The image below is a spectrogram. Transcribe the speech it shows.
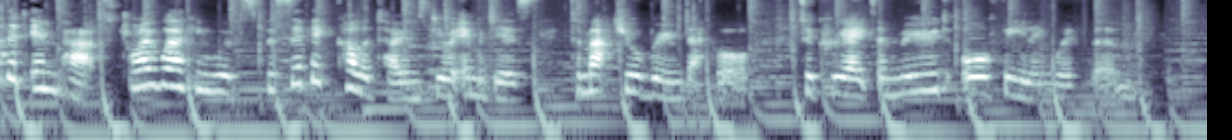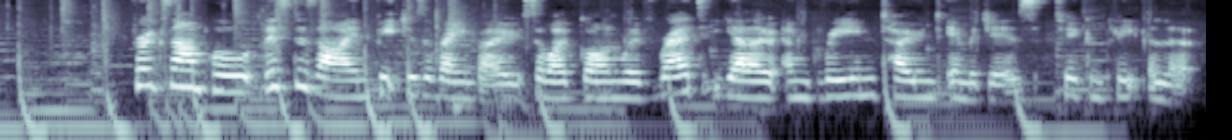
Added impact, try working with specific colour tones to your images to match your room decor to create a mood or feeling with them. For example, this design features a rainbow, so I've gone with red, yellow and green toned images to complete the look.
